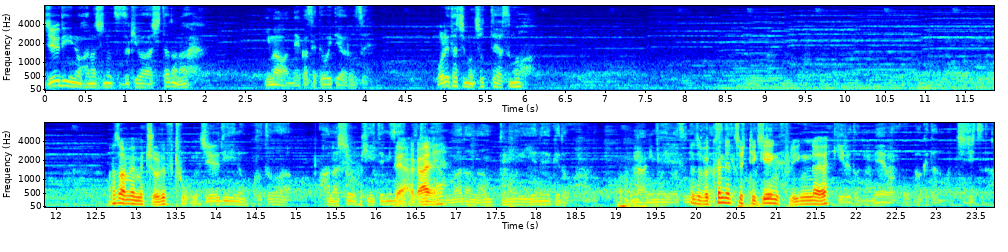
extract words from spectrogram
ジュディの話の続きは明日だな。今は寝かせておいてやろうぜ。俺たちもちょっと休もう。Was sollen wir mit Judith tun? ジュディのことは Sehr geil. まだ何とも言えねえけど何も言わずに Also wir können jetzt durch die Gegend fliegen, ne? ギルドに迷惑をかけたのは事実だ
